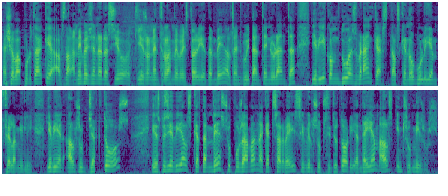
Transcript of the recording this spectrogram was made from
Això va portar que els de la meva generació, aquí és on entra la meva història també, als anys 80 i 90, hi havia com dues branques dels que no volien fer la mili. Hi havia els objectors i després hi havia els que també suposaven aquest servei civil substitutori. En dèiem els insubmisos.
